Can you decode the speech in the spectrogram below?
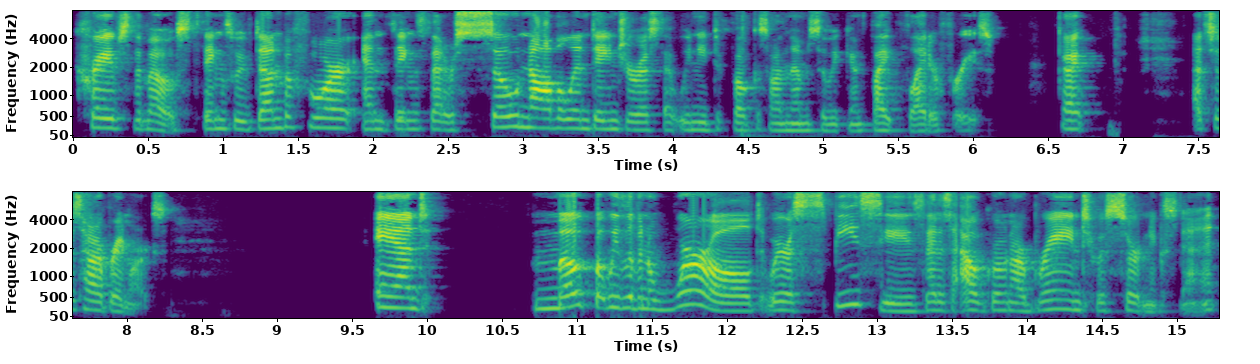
craves the most. Things we've done before and things that are so novel and dangerous that we need to focus on them so we can fight, flight, or freeze. Right? That's just how our brain works. And mo- but we live in a world where a species that has outgrown our brain to a certain extent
